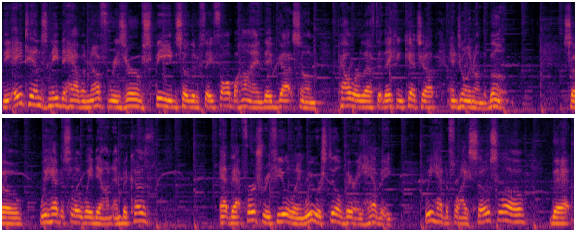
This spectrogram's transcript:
the A-10s need to have enough reserve speed so that if they fall behind, they've got some power left that they can catch up and join on the boom. So we had to slow way down. And because at that first refueling we were still very heavy, we had to fly so slow that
